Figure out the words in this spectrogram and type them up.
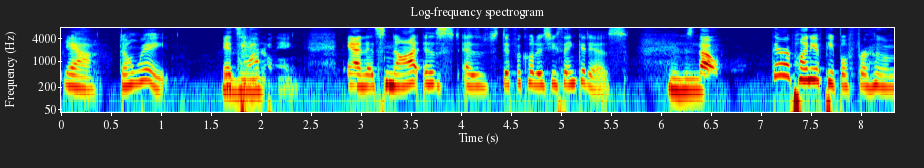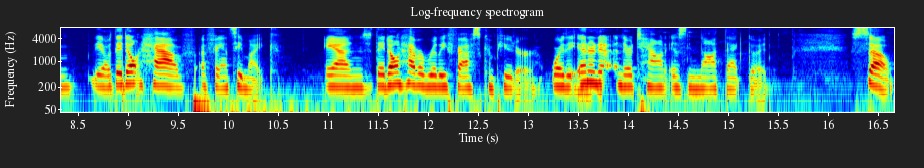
Yeah. Don't wait. It's mm-hmm. happening and it's not as as difficult as you think it is. Mm-hmm. So there are plenty of people for whom you know they don't have a fancy mic and they don't have a really fast computer or the internet in their town is not that good. So,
